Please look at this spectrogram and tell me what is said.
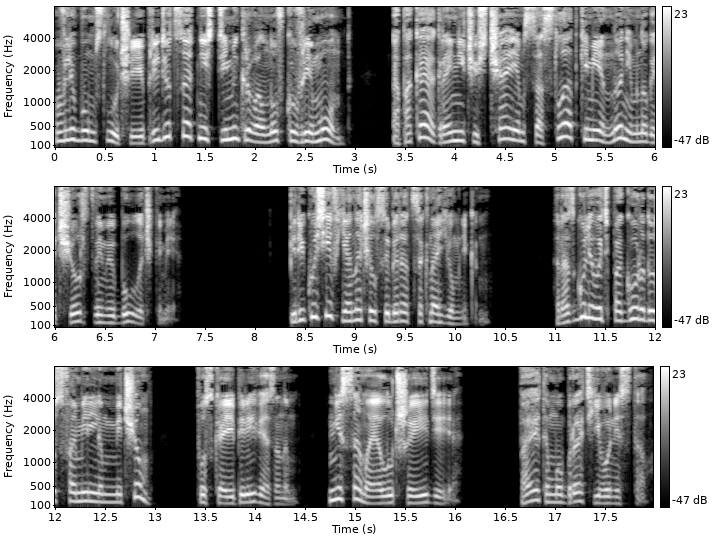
В любом случае, придется отнести микроволновку в ремонт, а пока ограничусь чаем со сладкими, но немного черствыми булочками. Перекусив, я начал собираться к наемникам. Разгуливать по городу с фамильным мечом, пускай и перевязанным, не самая лучшая идея, поэтому брать его не стал.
